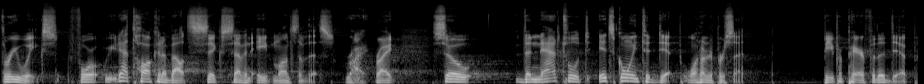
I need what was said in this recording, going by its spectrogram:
three weeks, four. You're not talking about six, seven, eight months of this, Right. Right. So the natural, it's going to dip 100. percent Be prepared for the dip.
